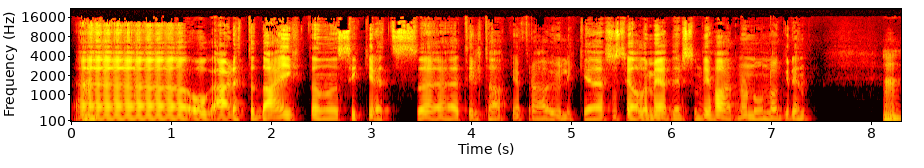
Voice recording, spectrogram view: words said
Eh, og er dette deg, denne sikkerhetstiltaket fra ulike sosiale medier som de har når noen logger inn? Mm.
